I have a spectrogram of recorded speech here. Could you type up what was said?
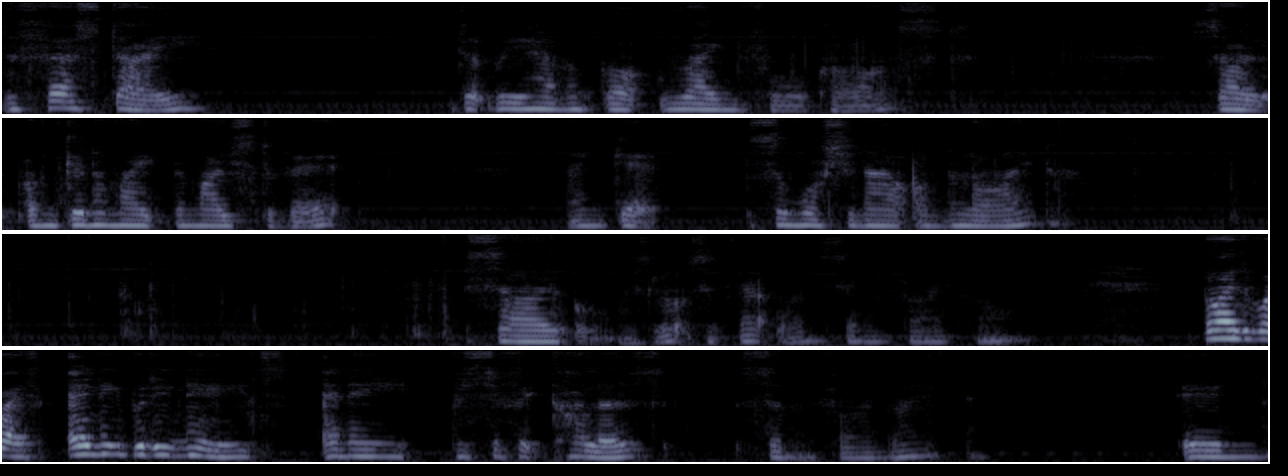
the first day that we haven't got rain forecast. So I'm going to make the most of it. and get some washing out on the line. So, oh, there's lots of that one, 754. By the way, if anybody needs any Pacific colours, 758, in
